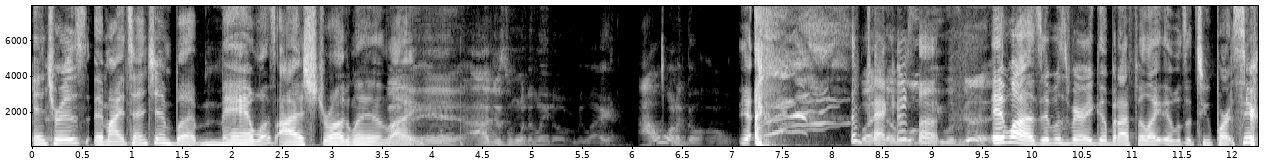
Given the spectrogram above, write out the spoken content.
interest and my attention. But man, was I struggling like. I just want to lean over and be like, I want to go home. Yeah. But the movie was good. It was. It was very good, but I feel like it was a two part series.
